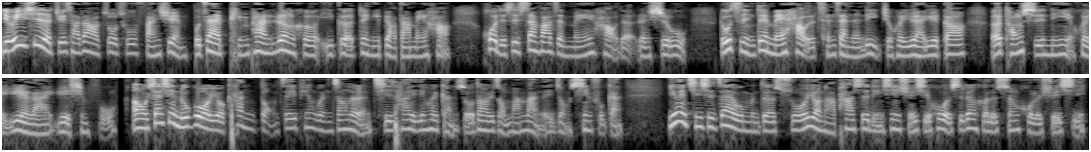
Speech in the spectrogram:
有意识的觉察到，做出反选，不再评判任何一个对你表达美好，或者是散发着美好的人事物。如此，你对美好的承载能力就会越来越高，而同时你也会越来越幸福。嗯，我相信如果有看懂这一篇文章的人，其实他一定会感受到一种满满的一种幸福感，因为其实，在我们的所有，哪怕是灵性学习，或者是任何的生活的学习。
